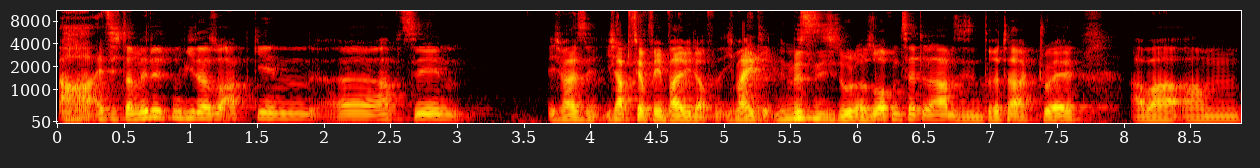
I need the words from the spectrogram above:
oh, als ich da Middleton wieder so abgehen äh, habe sehen, ich weiß nicht, ich habe sie auf jeden Fall wieder auf. Ich meine, wir müssen sie so oder so auf dem Zettel haben, sie sind Dritter aktuell, aber ähm,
